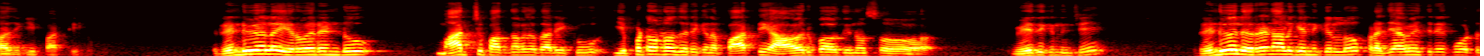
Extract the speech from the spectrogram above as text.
రాజకీయ పార్టీలు. రెండు వేల ఇరవై రెండు మార్చి పద్నాలుగో తారీఖు ఇప్పటంలో జరిగిన పార్టీ ఆవిర్భావ దినోత్సవ వేదిక నుంచే రెండు వేల ఇరవై నాలుగు ఎన్నికల్లో ప్రజా వ్యతిరేక ఓటు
